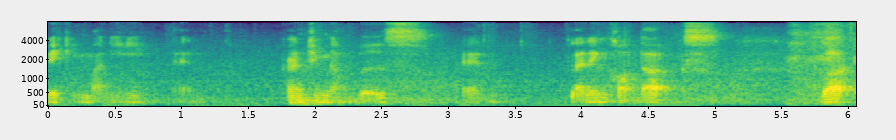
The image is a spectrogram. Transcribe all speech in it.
making money and crunching numbers and planning conducts but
